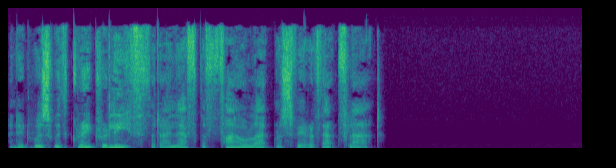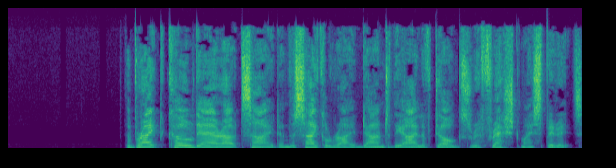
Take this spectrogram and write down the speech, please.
and it was with great relief that I left the foul atmosphere of that flat. The bright cold air outside and the cycle ride down to the Isle of Dogs refreshed my spirits,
